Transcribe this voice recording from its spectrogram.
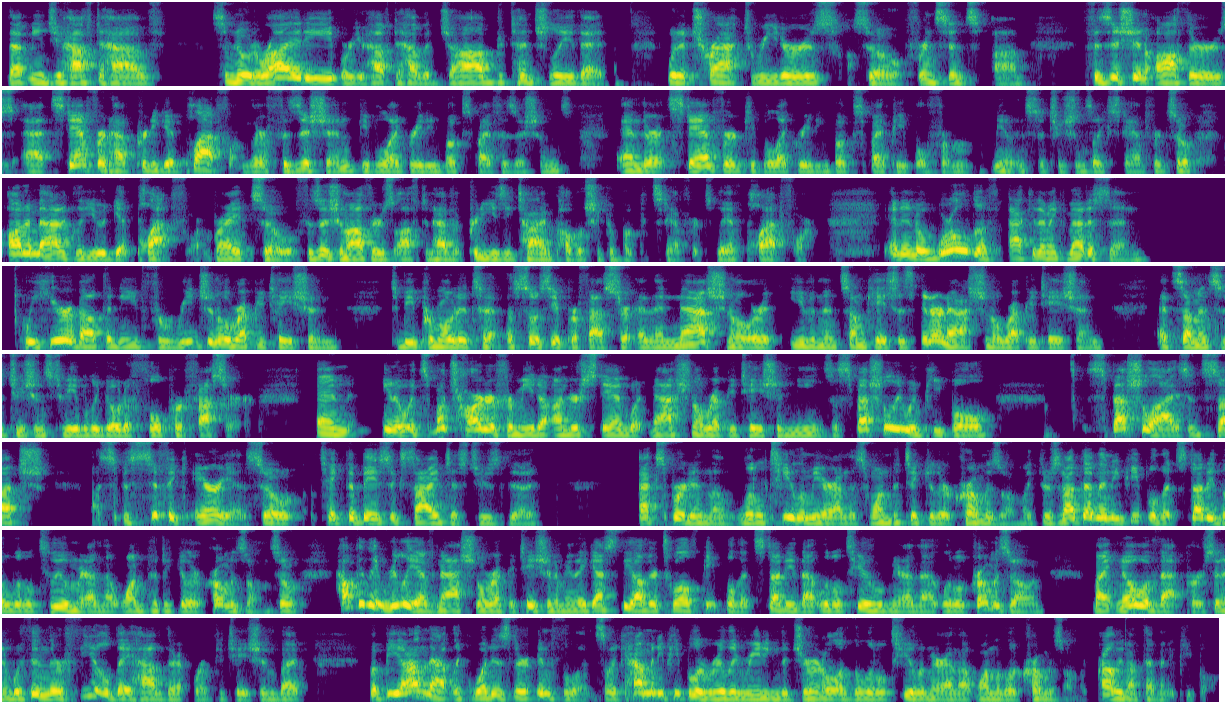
that means you have to have some notoriety or you have to have a job potentially that would attract readers. So, for instance, um, physician authors at Stanford have pretty good platform. They're a physician, people like reading books by physicians, and they're at Stanford, people like reading books by people from you know institutions like Stanford. So automatically you would get platform, right? So physician authors often have a pretty easy time publishing a book at Stanford. So they have platform. And in a world of academic medicine, we hear about the need for regional reputation to be promoted to associate professor and then national or even in some cases international reputation at some institutions to be able to go to full professor. And you know it's much harder for me to understand what national reputation means especially when people specialize in such a specific areas. So take the basic scientist who's the expert in the little telomere on this one particular chromosome. Like there's not that many people that study the little telomere on that one particular chromosome. So how can they really have national reputation? I mean i guess the other 12 people that study that little telomere on that little chromosome might know of that person and within their field they have their reputation but but beyond that like what is their influence? Like how many people are really reading the journal of the little telomere on that one little chromosome? Like, probably not that many people.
